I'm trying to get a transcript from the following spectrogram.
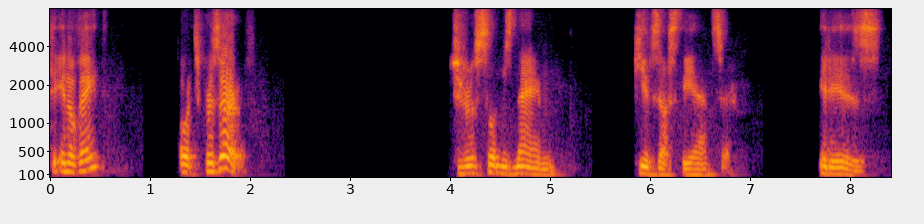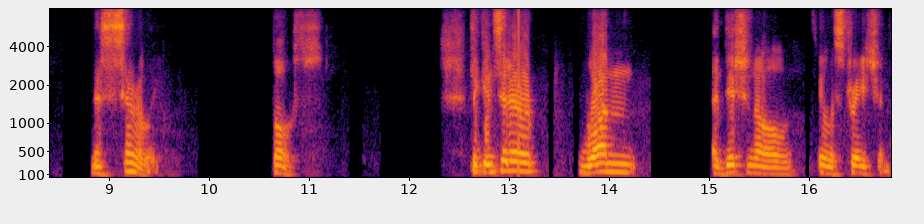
to innovate or to preserve. Jerusalem's name gives us the answer. It is necessarily both. To consider one additional illustration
